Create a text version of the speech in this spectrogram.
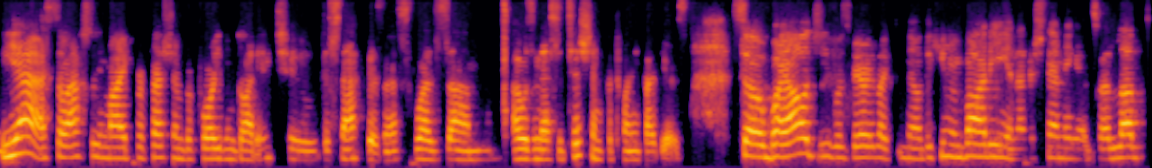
Yeah. So actually my profession before i even got into the snack business was um i was an esthetician for 25 years. So biology was very like you know the human body and understanding it. So i loved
